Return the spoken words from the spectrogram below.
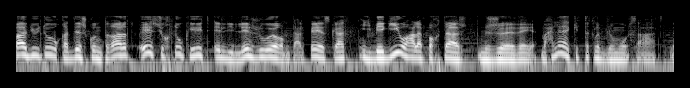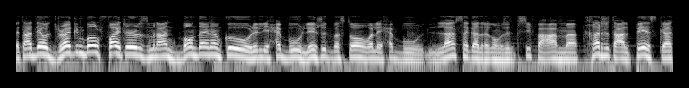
pas du tout قداش كنت غلط et surtout كي ريت اللي les joueurs نتاع ال PS 4 يبيجيو على portage من ال jeu هذايا. محلاها كي تقلب الأمور ساعات. نتعداو Dragon Ball FighterZ من عند Bandai Namco للي يحبوا les jeux baston ولا يحبوا la saga Dragon Z بصفة عامة. خرجت على ال PS 4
